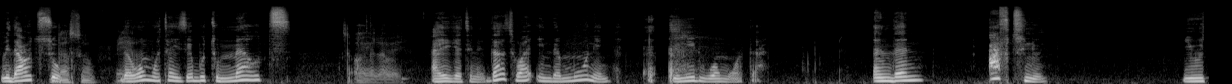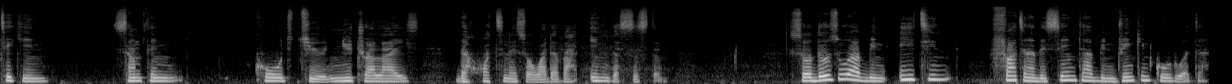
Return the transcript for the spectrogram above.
without soap, Without soap, the warm water is able to melt. the oil away. Are you getting it? That's why in the morning you need warm water, and then afternoon you will take in something cold to neutralize the hotness or whatever in the system. So those who have been eating fat and at the same time been drinking cold water,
